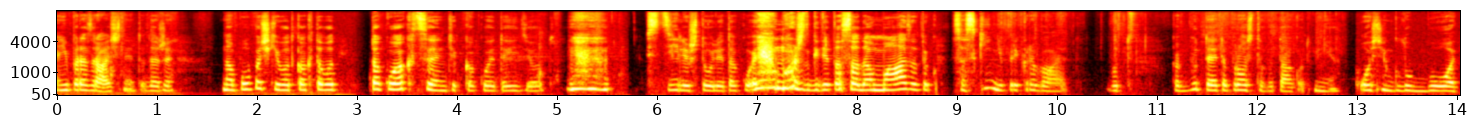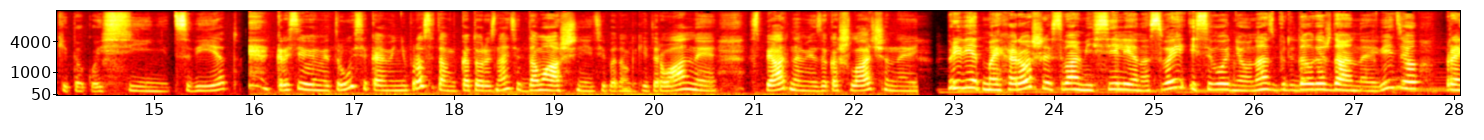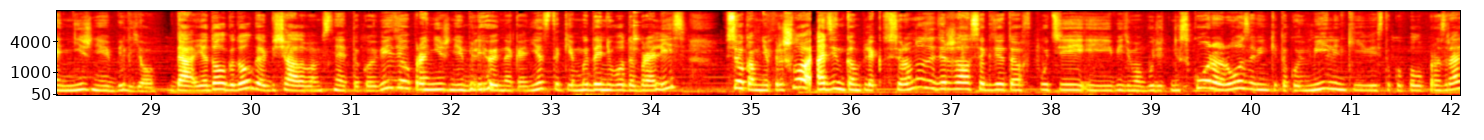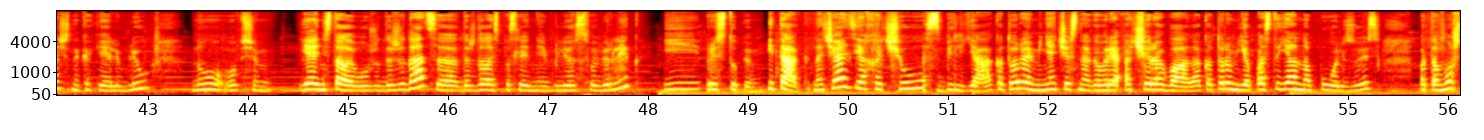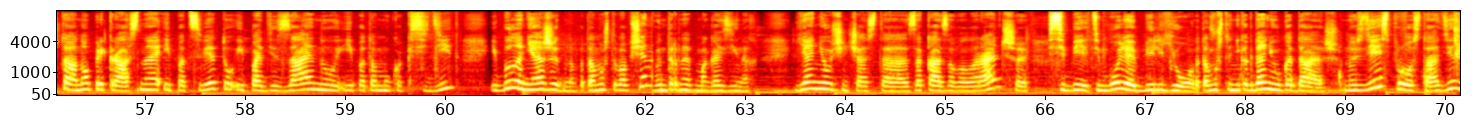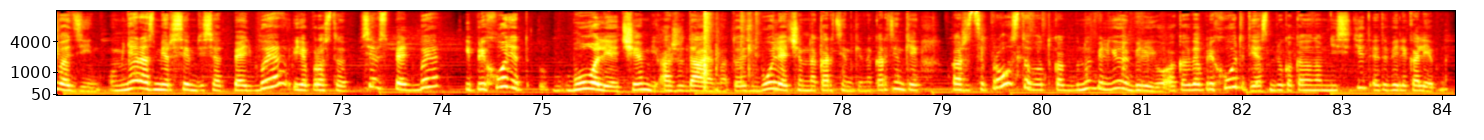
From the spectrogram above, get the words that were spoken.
Они прозрачные. Это даже на попочке вот как-то вот такой акцентик какой-то идет. В стиле, что ли, такой. Может, где-то садомаза такой. Соски не прикрывает. Вот как будто это просто вот так вот мне. Очень глубокий такой синий цвет. Красивыми трусиками, не просто там, которые, знаете, домашние, типа там какие-то рваные, с пятнами, закошлаченные. Привет, мои хорошие, с вами Селена Свей, и сегодня у нас будет долгожданное видео про нижнее белье. Да, я долго-долго обещала вам снять такое видео про нижнее белье, и наконец-таки мы до него добрались. Все ко мне пришло, один комплект все равно задержался где-то в пути, и, видимо, будет не скоро, розовенький, такой миленький, весь такой полупрозрачный, как я люблю. Ну, в общем, я не стала его уже дожидаться, дождалась последнее белье с Фаберлик и приступим. Итак, начать я хочу с белья, которое меня, честно говоря, очаровало, которым я постоянно пользуюсь, потому что оно прекрасное и по цвету, и по дизайну, и по тому, как сидит. И было неожиданно, потому что вообще в интернет-магазинах я не очень часто заказывала раньше себе, тем более белье, потому что никогда не угадаешь. Но здесь просто один в один. У меня размер 75B, я просто 75B, и приходит более чем ожидаемо, то есть более чем на картинке. На картинке кажется просто вот как бы, ну, белье и белье, а когда приходит, я смотрю, как оно на мне сидит, это великолепно.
